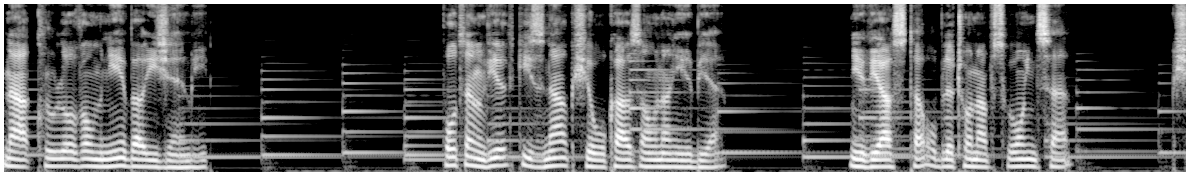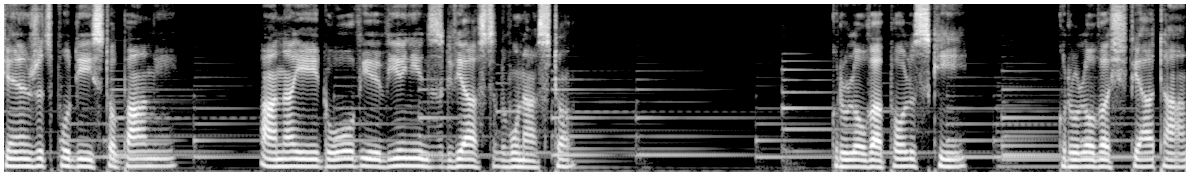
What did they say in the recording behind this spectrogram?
na Królową Nieba i Ziemi. Potem wielki znak się ukazał na niebie. Niewiasta obleczona w słońce, księżyc pod jej stopami, a na jej głowie wieniec z gwiazd dwunastą. Królowa Polski, królowa świata,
